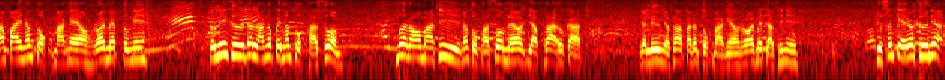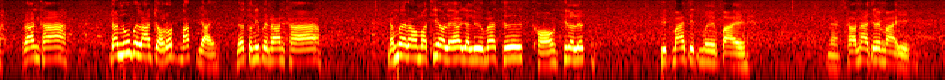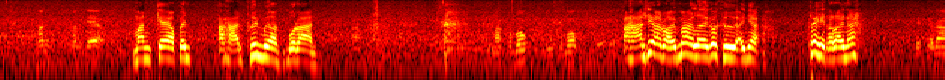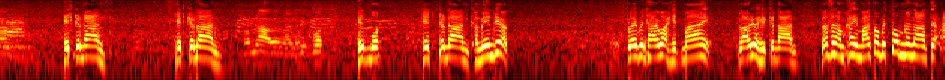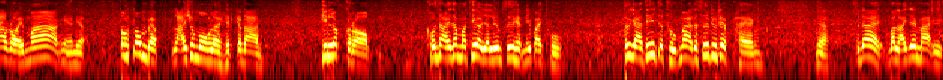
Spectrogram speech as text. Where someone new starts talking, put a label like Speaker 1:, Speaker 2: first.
Speaker 1: างไปน้ำตกหมากแงวร้อยเมตรตรงนี้ ตรงนี้คือด้านหลังก็เป็นน้ำตกผาส้วม เมื่อเรามาที่น้ำตกผาส้วมแล้วอย่าพลาดโอกาส อย่าลืมอย่าพลาดไปน้ำตกหมากแงวร้อยเมตรจากที่นี่ จุดสังเกตก็คือเนี่ยร้านค้า ด้านนู้นเป็นลานจอดรถบัสใหญ่ แล้วตรงนี้เป็นร้านค้าแล้วเมื่อเรามาเที่ยวแล้วอย่าลืมแวะซื้อของที่ระลึกติดไม้ติดมือไปนะคราวหน้าจะได้มาอีก
Speaker 2: มันมันแก้ว
Speaker 1: มันแก้วเป็นอาหารพื้นเมืองโบราณ
Speaker 2: มั กกระบกมักกระบก
Speaker 1: อาหารที่อร่อยมากเลยก็คือไอเนี่ยเรียกเห็ดอะไรนะ
Speaker 2: เห็ดกระดาน
Speaker 1: เห็ดกระดานเห็ดกระดาน
Speaker 2: ผมเล่าเรื่องอะไรเห็ดบด
Speaker 1: เห็ดบดเห็ดกระดานเขมรเรียกแปลเป็นไทยว่าเห็ดไม้เราวเรียกเห็ดกระดาน ลักษณะไข่ไม้ต้องไปต้มนานๆแต่อร่อยมากเนี่ยเนี่ยต้องต้มแบบหลายชั่วโมงเลยเห็ดกระดาน กินแล้วกรอบ คนไทยถ้ามาเที่ยวอย่าลืมซื้อเห็ดนี้ไปถูก ทุกอย่างที่นี่จะถูกมากแต่ซื้อที่กรุงเทพแพงเนี่ย จะได้วันหลังจะได้มาอีก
